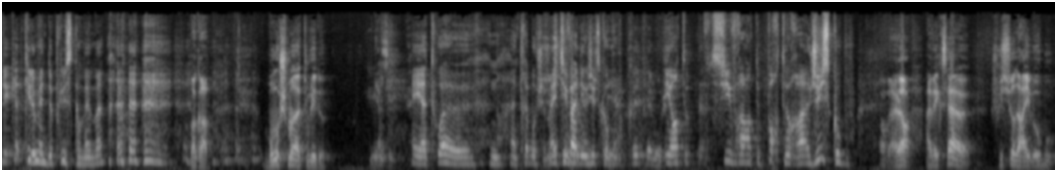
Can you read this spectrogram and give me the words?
Les 4 km de plus quand même. Hein. Pas grave. Bon chemin à tous les deux. Merci. Et à toi, euh, non, un très beau chemin. Et tu vas aller jusqu'au bout. très très beau Et on te suivra, on te portera jusqu'au bout. Oh ben alors, avec ça, euh, je suis sûr d'arriver au bout.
